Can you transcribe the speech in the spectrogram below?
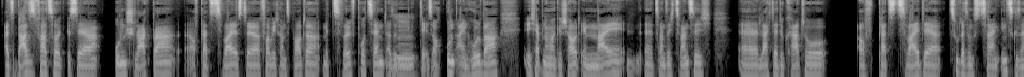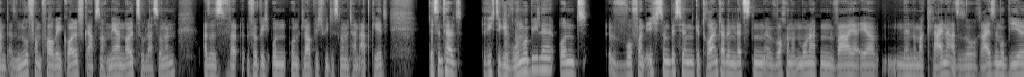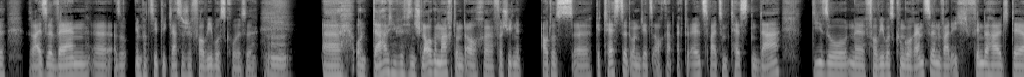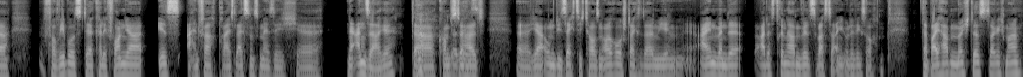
als Basisfahrzeug ist er unschlagbar. Auf Platz zwei ist der VW Transporter mit 12 Prozent, also Mhm. der ist auch uneinholbar. Ich habe nochmal geschaut, im Mai äh, 2020 äh, lag der Ducato auf Platz zwei der Zulassungszahlen insgesamt. Also nur vom VW Golf gab es noch mehr Neuzulassungen. Also es war wirklich un unglaublich, wie das momentan abgeht. Das sind halt richtige Wohnmobile und wovon ich so ein bisschen geträumt habe in den letzten Wochen und Monaten, war ja eher eine Nummer kleiner, also so Reisemobil, Reisevan, äh, also im Prinzip die klassische VW-Busgröße. Mhm. Äh, und da habe ich mich ein bisschen schlau gemacht und auch äh, verschiedene Autos äh, getestet und jetzt auch gerade aktuell zwei zum Testen da, die so eine VW-Bus-Konkurrenz sind, weil ich finde halt, der VW-Bus, der California, ist einfach preis-leistungsmäßig äh, eine Ansage. Da Ja, kommst du halt äh, ja um die 60.000 Euro, steigst du da irgendwie ein, wenn du alles drin haben willst, was du eigentlich unterwegs auch dabei haben möchtest, sage ich mal.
